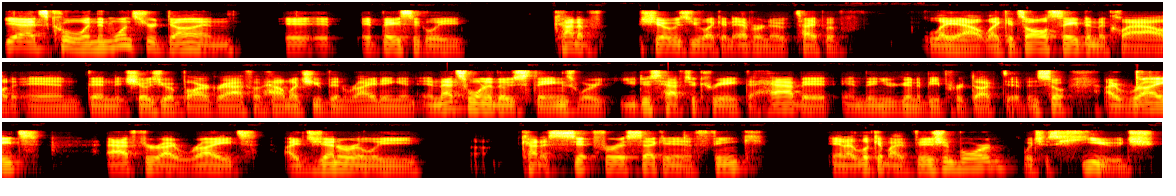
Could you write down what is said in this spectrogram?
yeah, it's cool. And then once you're done, it, it, it basically kind of shows you like an Evernote type of layout. Like it's all saved in the cloud, and then it shows you a bar graph of how much you've been writing. And and that's one of those things where you just have to create the habit, and then you're going to be productive. And so I write. After I write, I generally uh, kind of sit for a second and think, and I look at my vision board, which is huge.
